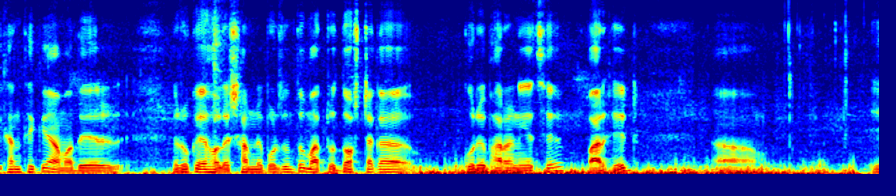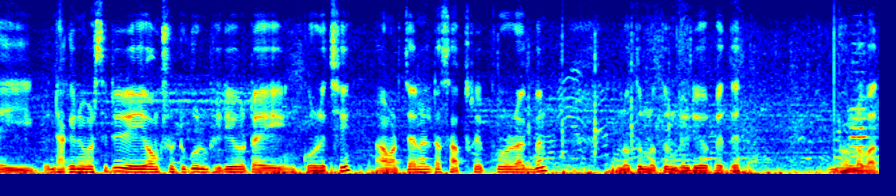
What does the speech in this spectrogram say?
এখান থেকে আমাদের রোকেয়া হলের সামনে পর্যন্ত মাত্র দশ টাকা করে ভাড়া নিয়েছে পার হেড। এই ঢাকা ইউনিভার্সিটির এই অংশটুকুর ভিডিওটাই করেছি। আমার চ্যানেলটা সাবস্ক্রাইব করে রাখবেন। নতুন নতুন ভিডিও পেতে ধন্যবাদ।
